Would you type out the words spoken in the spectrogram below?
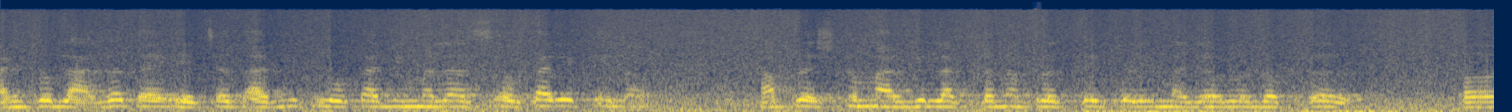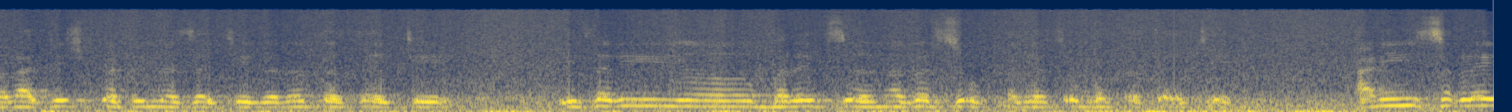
आणि तो लागत आहे याच्यात अनेक लोकांनी मला सहकार्य केलं. हा प्रश्न मार्गी लागताना प्रत्येक वेळी माझ्यावर डॉक्टर राजेश पाटील असायचे गरज असायचे. इतरही बरेच नगरसेवक माझ्यासोबत असायचे. आणि सगळे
